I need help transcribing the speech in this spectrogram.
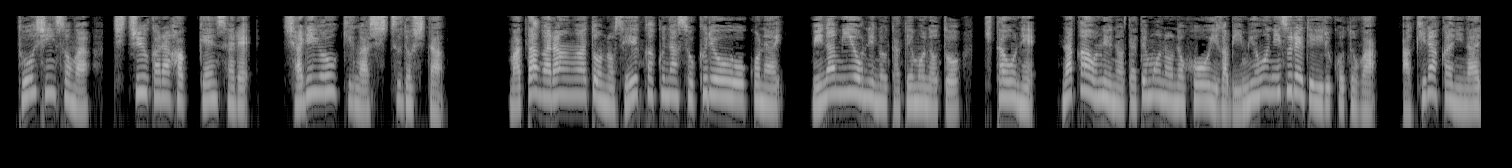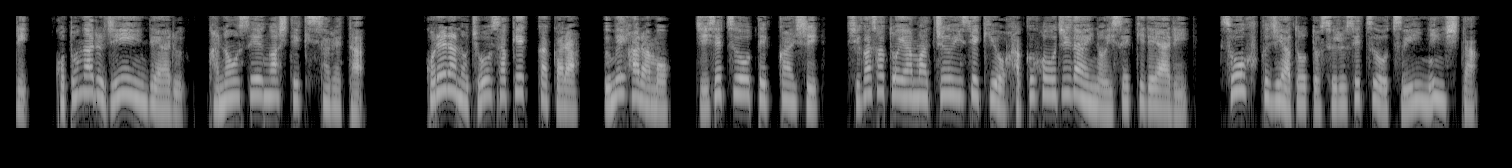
東進素が地中から発見され、シャリ容器が出土した。またガラン跡の正確な測量を行い、南尾根の建物と北尾根、中尾根の建物の方位が微妙にずれていることが明らかになり、異なる寺院である可能性が指摘された。これらの調査結果から、梅原も自説を撤回し、志賀里山中遺跡を白鳳時代の遺跡であり、総福寺跡とする説を追認した。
